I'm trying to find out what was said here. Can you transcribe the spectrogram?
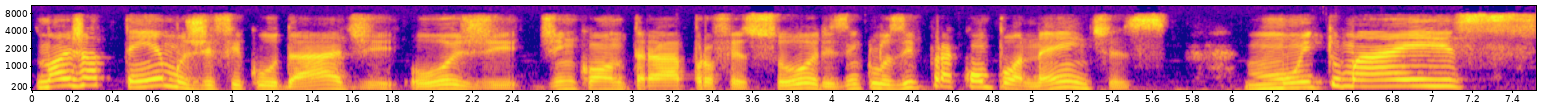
Nós já temos dificuldade hoje de encontrar professores, inclusive para componentes muito mais,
